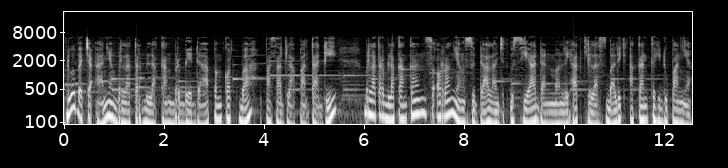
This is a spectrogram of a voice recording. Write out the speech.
Dua bacaan yang berlatar belakang berbeda pengkhotbah pasal 8 tadi berlatar belakangkan seorang yang sudah lanjut usia dan melihat kilas balik akan kehidupannya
